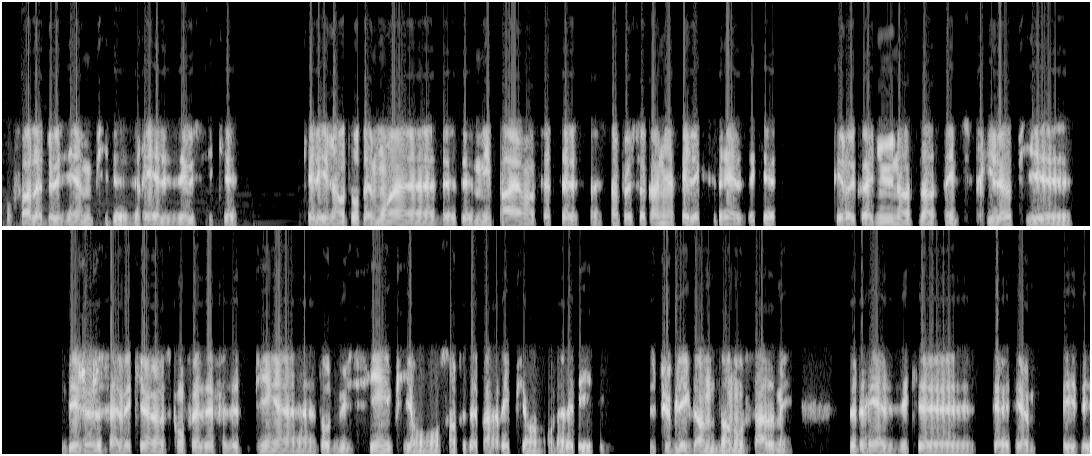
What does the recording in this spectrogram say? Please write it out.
pour faire le deuxième, puis de réaliser aussi que, que les gens autour de moi, euh, de, de mes pères, en fait, c'est un peu ça gagner à Félix, c'est de réaliser que tu es reconnu dans, dans cette industrie-là, puis déjà je savais que ce qu'on faisait faisait du bien à d'autres musiciens, puis on, s'en faisait parler, puis on, on avait des, du public dans, dans nos salles, mais de réaliser que un t'es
